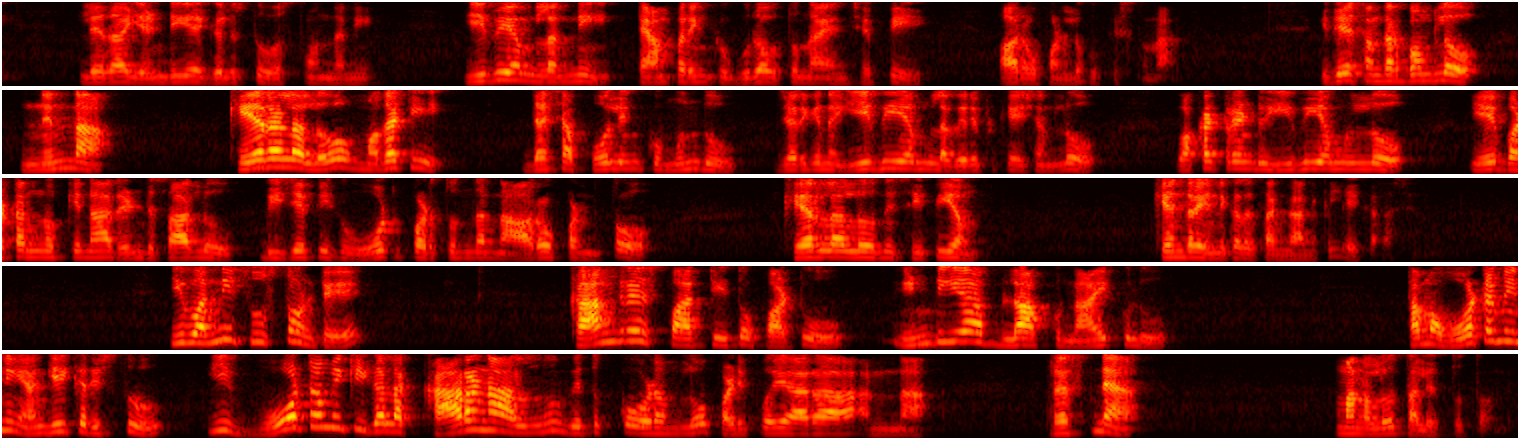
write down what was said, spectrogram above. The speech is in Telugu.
లేదా ఎన్డీఏ గెలుస్తూ వస్తోందని ఈవీఎంలన్నీ ట్యాంపరింగ్కు గురవుతున్నాయని చెప్పి ఆరోపణలు గుప్పిస్తున్నారు. ఇదే సందర్భంలో నిన్న కేరళలో మొదటి దశ పోలింగ్కు ముందు జరిగిన ఈవీఎంల వెరిఫికేషన్లో ఒకటి రెండు ఈవీఎంల్లో ఏ బటన్ నొక్కినా రెండుసార్లు బీజేపీకి ఓటు పడుతుందన్న ఆరోపణతో కేరళలోని సిపిఎం కేంద్ర ఎన్నికల సంఘానికి లేఖ రాసింది. ఇవన్నీ చూస్తుంటే కాంగ్రెస్ పార్టీతో పాటు ఇండియా బ్లాక్ నాయకులు తమ ఓటమిని అంగీకరిస్తూ ఈ ఓటమికి గల కారణాలను వెతుక్కోవడంలో పడిపోయారా అన్న ప్రశ్న మనలో తలెత్తుతోంది.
